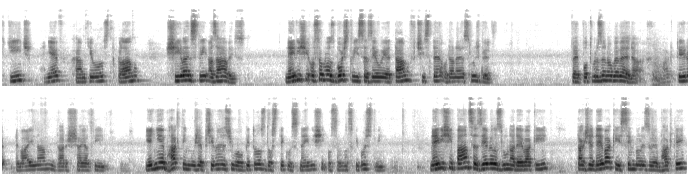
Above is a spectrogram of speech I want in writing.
Chtíč, hněv, chamtivost, klam, šílenství a závist. Nejvyšší osobnost božství se zjevuje tam v čisté odané službě. To je potvrzeno ve Védách. Bhaktir evainam darshayati. Jedině bhakti může přivést živou bytost do styku s nejvyšší osobností božství. Nejvyšší pán se zjevil z Luna Devaky, takže Devaky symbolizuje bhakti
